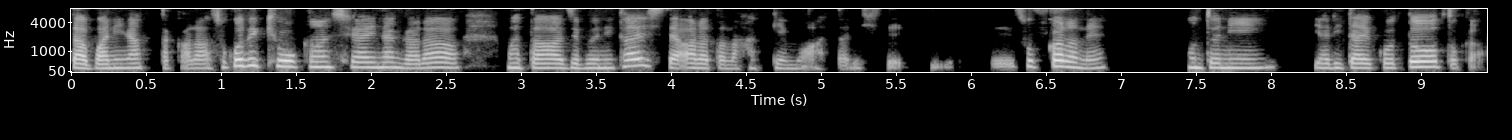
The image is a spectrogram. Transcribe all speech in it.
た場になったからそこで共感し合いながらまた自分に対して新たな発見もあったりしてでそこからね本当にやりたいこととか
